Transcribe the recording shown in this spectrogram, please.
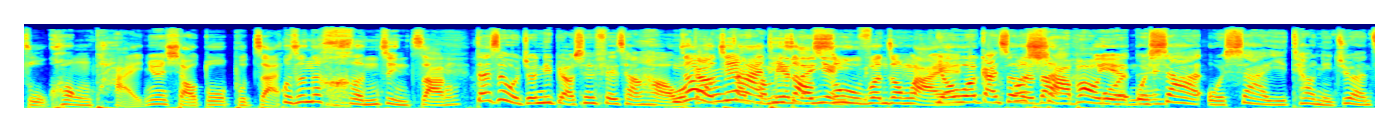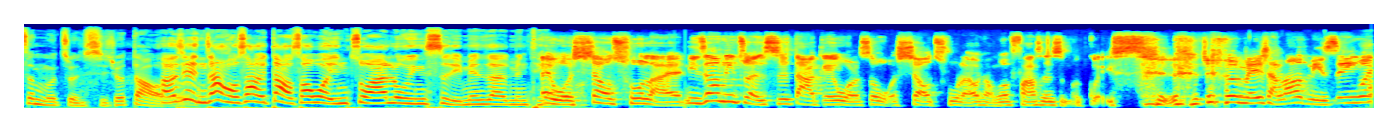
主控台，因为小多不在，我真的很紧张。但是我觉得你表现非常好，你知道我今天还提早十五分钟来，有我感受得到，傻爆眼，我吓我吓一跳。你居然这么准时就到了，而且你知道侯少一到的时候，我已经坐在录音室里面在那边听。哎，我笑出来。你知道你准时打给我的时候，我笑出来。我想说发生什么鬼事，就是没想到你是因为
